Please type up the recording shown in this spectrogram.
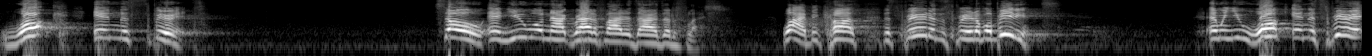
walk in the Spirit. So, and you will not gratify the desires of the flesh. Why? Because the Spirit is the spirit of obedience. And when you walk in the Spirit,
